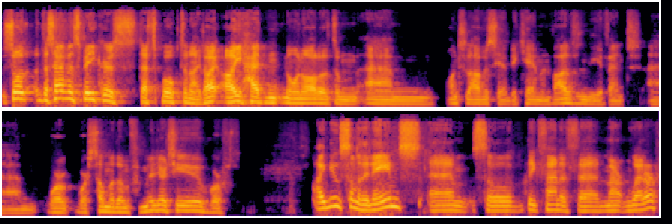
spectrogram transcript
so the seven speakers that spoke tonight, I, I hadn't known all of them um, until obviously I became involved in the event. Um, were were some of them familiar to you? Were I knew some of the names, um, so big fan of uh, Martin Weller.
